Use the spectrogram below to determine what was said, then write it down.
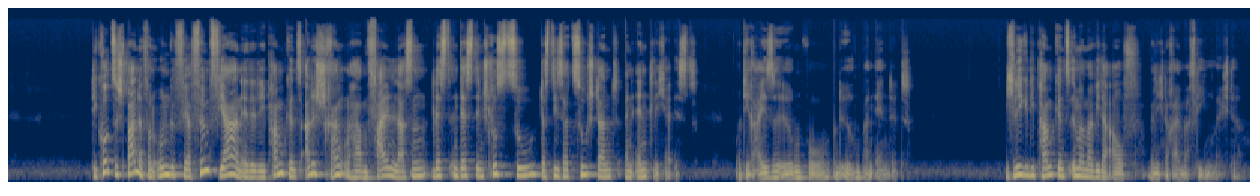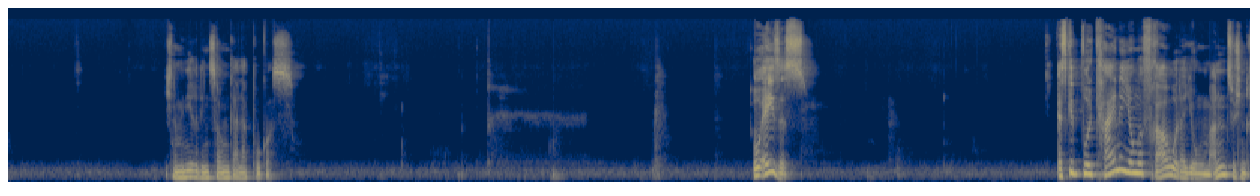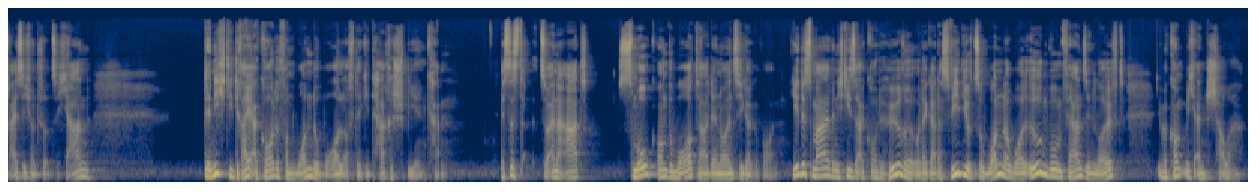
Die kurze Spanne von ungefähr fünf Jahren, in der die Pumpkins alle Schranken haben fallen lassen, lässt indes den Schluss zu, dass dieser Zustand ein endlicher ist und die Reise irgendwo und irgendwann endet. Ich lege die Pumpkins immer mal wieder auf, wenn ich noch einmal fliegen möchte. Ich nominiere den Song Galapagos. Oasis Es gibt wohl keine junge Frau oder jungen Mann zwischen 30 und 40 Jahren, der nicht die drei Akkorde von Wonderwall auf der Gitarre spielen kann. Es ist zu einer Art Smoke on the Water der 90er geworden. Jedes Mal, wenn ich diese Akkorde höre oder gar das Video zu Wonderwall irgendwo im Fernsehen läuft, überkommt mich ein Schauer.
